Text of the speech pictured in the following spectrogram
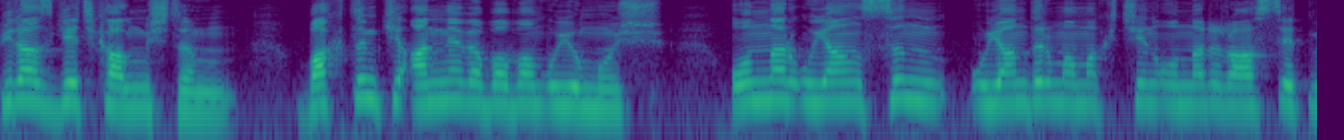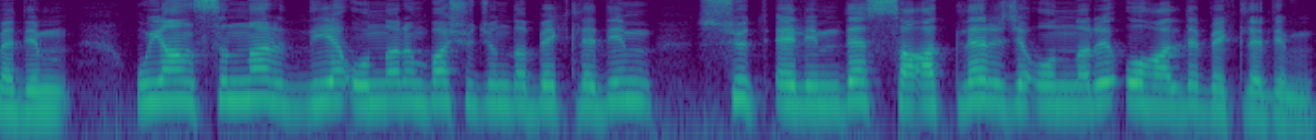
biraz geç kalmıştım. Baktım ki anne ve babam uyumuş. Onlar uyansın uyandırmamak için onları rahatsız etmedim. Uyansınlar diye onların başucunda bekledim. Süt elimde saatlerce onları o halde bekledim.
